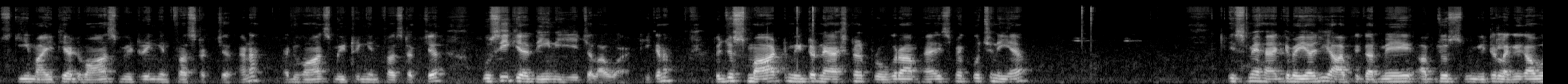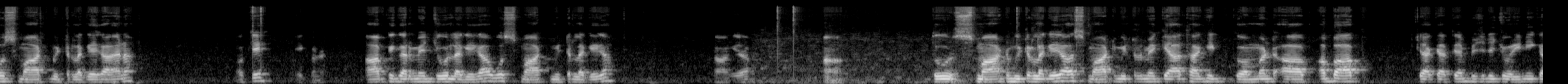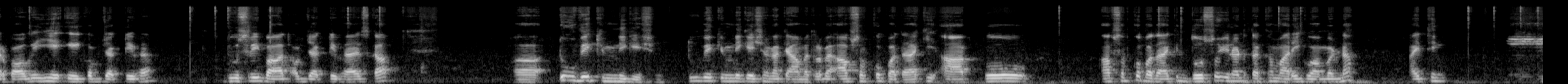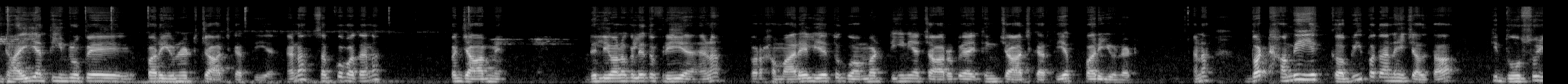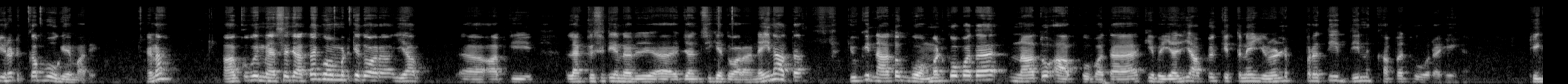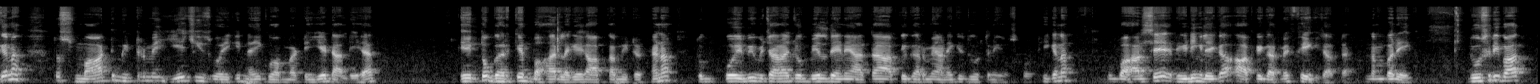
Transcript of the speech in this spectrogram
स्कीम आई थी एडवांस मीटरिंग इंफ्रास्ट्रक्चर है ना? एडवांस मीटरिंग इंफ्रास्ट्रक्चर उसी के अधीन ये चला हुआ है, ठीक है ना? तो जो स्मार्ट मीटर नेशनल प्रोग्राम है, इसमें कुछ नहीं है। इसमें है कि भैया जी, आपके घर में अब जो मीटर लगेगा, वो स्मार्ट मीटर लगेगा, है ना? ओके एक मिनट। आपके घर में जो लगेगा, वो स्मार्ट मीटर लगेगा। कहाँ गया। हाँ। तो स्मार्ट मीटर लगेगा। स्मार्ट मीटर में क्या था कि गवर्नमेंट आप, अब आप क्या कहते हैं, बिजली चोरी नहीं कर पाओगे, ये एक ऑब्जेक्टिव है। दूसरी बात ऑब्जेक्टिव है इसका two way communication two way communication का क्या मतलब है? आप सबको पता है कि आपको, आप सबको पता है कि 200 यूनिट तक हमारी गवर्नमेंट ना आई थिंक ढाई या तीन रुपए पर यूनिट चार्ज करती है है ना? सबको पता है ना? पंजाब में। दिल्ली वालों के लिए तो फ्री है है ना? पर हमारे लिए तो गवर्नमेंट तीन या चार रुपए आई थिंक चार्ज करती है पर यूनिट है ना? बट हमें ये कभी पता नहीं चलता कि 200 यूनिट कब हो गए हमारे, है ना? आपको कोई मैसेज आता है गवर्नमेंट के द्वारा या आपकी इलेक्ट्रिसिटी एजेंसी के द्वारा? नहीं ना आता, क्योंकि ना तो गवर्नमेंट को पता है, ना तो आपको पता है कि भैया जी, आपके कितने यूनिट प्रतिदिन खपत हो रहे हैं, ठीक है ना? तो स्मार्ट मीटर में ये चीज़ होगी नई गवर्नमेंट ने ये डाली है एक तो घर के बाहर लगेगा आपका मीटर, है ना? तो कोई भी बेचारा जो बिल देने आता है, आपके घर में आने की ज़रूरत नहीं उसको, ठीक है ना? वो बाहर से रीडिंग लेगा, आपके घर में फेंक जाता है, नंबर एक। दूसरी बात,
